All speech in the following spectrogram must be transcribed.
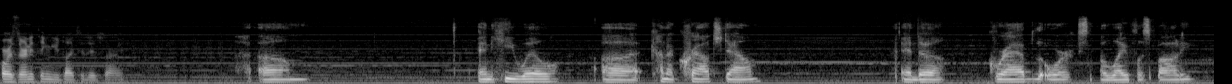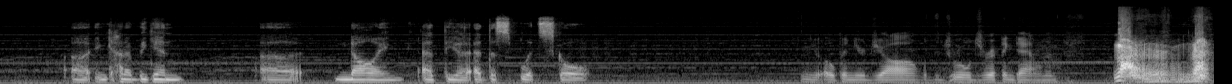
Or is there anything you'd like to do? Sorry. Um, and he will uh, kind of crouch down and uh, grab the orc's a lifeless body uh, and kind of begin uh, gnawing at the uh, at the split skull. You open your jaw with the drool dripping down and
